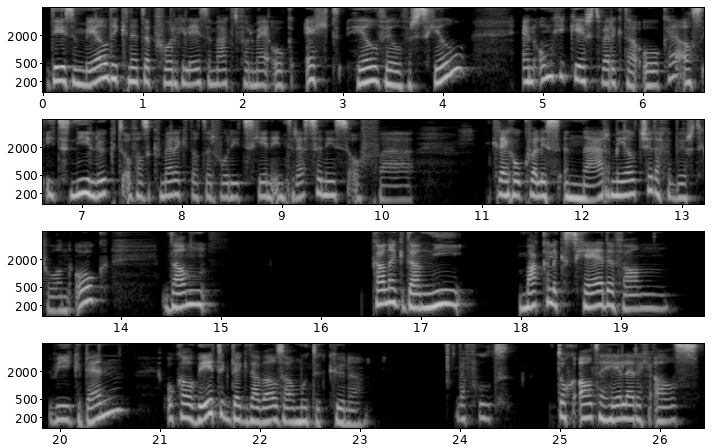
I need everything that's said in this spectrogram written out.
deze mail die ik net heb voorgelezen maakt voor mij ook echt heel veel verschil. En omgekeerd werkt dat ook. Hè? Als iets niet lukt of als ik merk dat er voor iets geen interesse is of uh, krijg ook wel eens een naarmailtje, dat gebeurt gewoon ook, dan kan ik dat niet makkelijk scheiden van wie ik ben, ook al weet ik dat ik dat wel zou moeten kunnen. Dat voelt toch altijd heel erg als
